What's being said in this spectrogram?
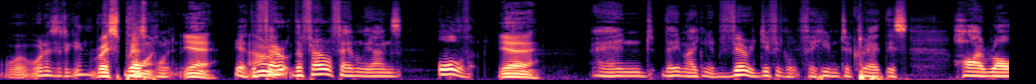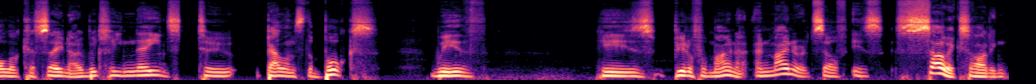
what is it again? Wrest Point. Wrest Point. Yeah. Yeah, the, Oh. Farrell, the Farrell family owns all of it, Yeah. and they're making it very difficult for him to create this high roller casino, which he needs to balance the books with his beautiful Mona. And Mona itself is so exciting.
